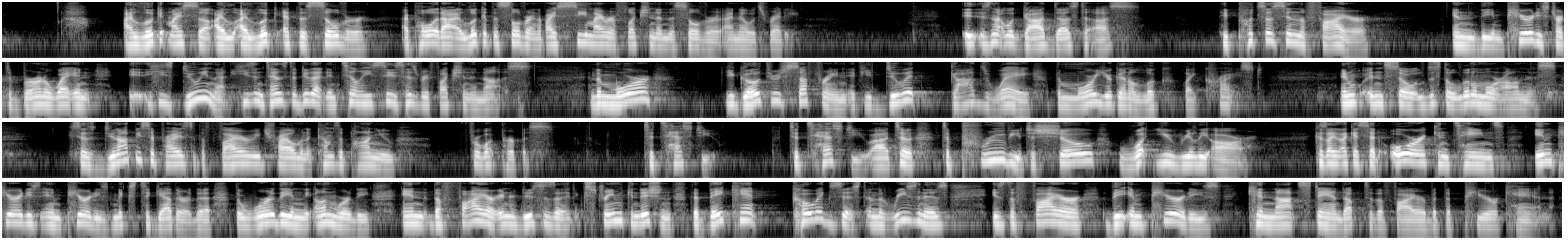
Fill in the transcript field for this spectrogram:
I look at myself, I, I look at the silver, I pull it out, I look at the silver, and if I see my reflection in the silver, I know it's ready. Isn't that what God does to us? He puts us in the fire, and the impurities start to burn away. And He's doing that. He intends to do that until He sees His reflection in us. And the more you go through suffering, if you do it God's way, the more you're going to look like Christ. And, and so, just a little more on this. He says, Do not be surprised at the fiery trial when it comes upon you. For what purpose? To test you, to test you, uh, to, to prove you, to show what you really are. Because, like I said, ore contains impurities and impurities mixed together, the, the worthy and the unworthy. And the fire introduces an extreme condition that they can't coexist. And the reason is, is the fire, the impurities cannot stand up to the fire, but the pure can.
